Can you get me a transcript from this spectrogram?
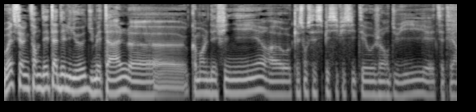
Ouais, de faire une forme d'état des lieux du métal, euh, comment le définir, euh, quelles sont ses spécificités aujourd'hui, etc.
